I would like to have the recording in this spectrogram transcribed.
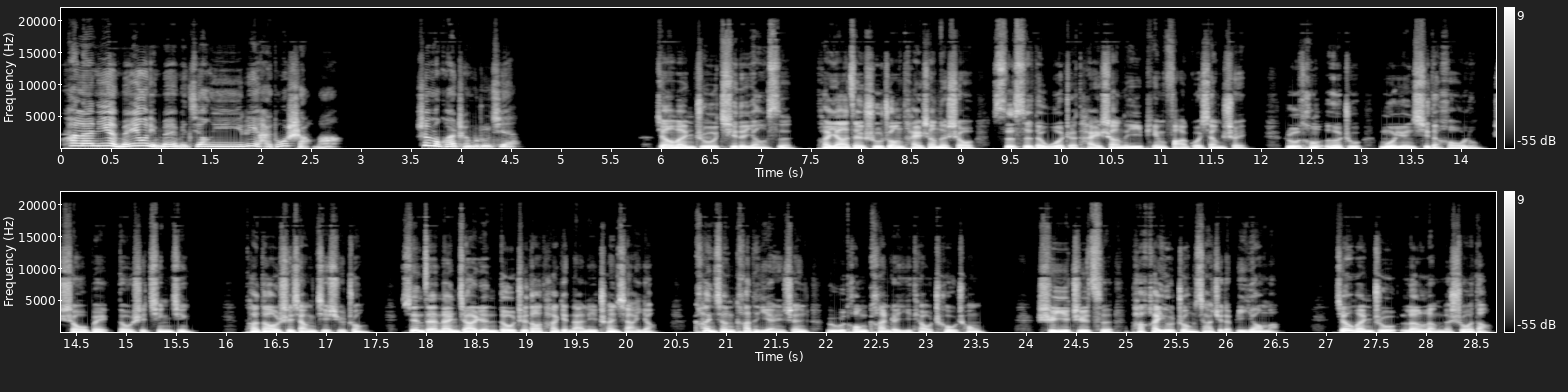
看来你也没有你妹妹江依依厉害多少嘛，这么快沉不住气。”江晚竹气得要死。他压在梳妆台上的手死死地握着台上的一瓶法国香水，如同扼住莫渊熙的喉咙，手背都是青筋。他倒是想继续装，现在南家人都知道他给南离川下药，看向他的眼神如同看着一条臭虫。事已至此，他还有装下去的必要吗？江晚竹冷冷地说道：“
